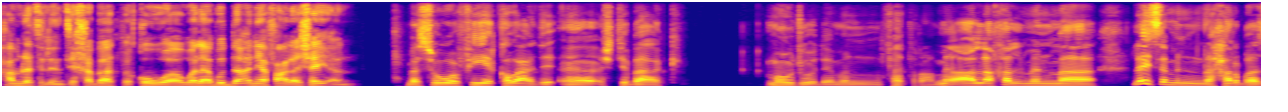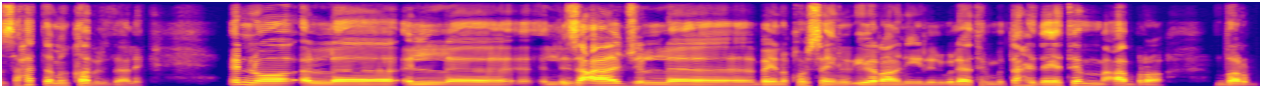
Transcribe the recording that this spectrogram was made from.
حملة الانتخابات بقوة ولا بد أن يفعل شيئا. بس هو في قواعد آه، اشتباك موجودة من فترة م- على الأقل من ما ليس من حرب غزة حتى من قبل ذلك. إنه ال- ال- الإزعاج ال- بين قوسين الإيراني للولايات المتحدة يتم عبر ضرب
